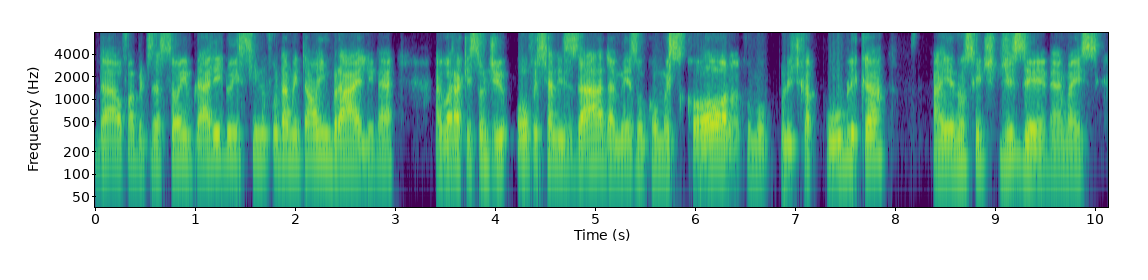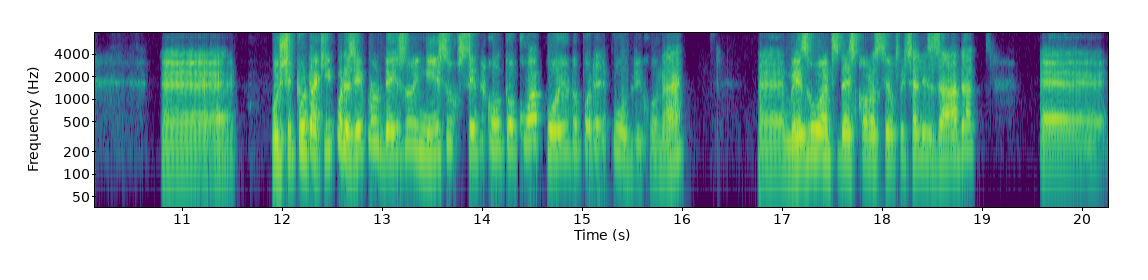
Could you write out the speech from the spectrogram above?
da alfabetização em Braille e do ensino fundamental em Braille, né? Agora, a questão de oficializada mesmo como escola, como política pública, aí eu não sei te dizer, né? Mas é, o Instituto aqui, por exemplo, desde o início, sempre contou com o apoio do poder público, né? É, mesmo antes da escola ser oficializada, é,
